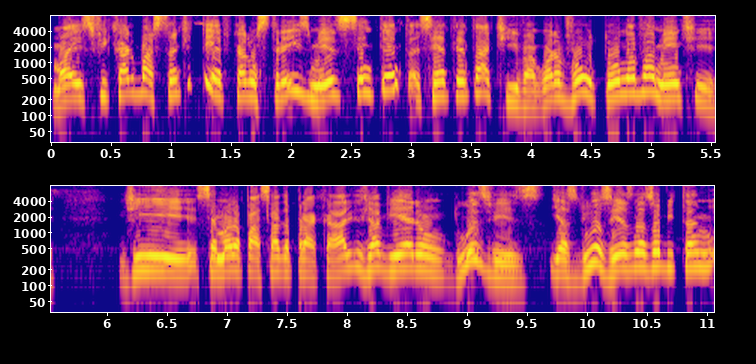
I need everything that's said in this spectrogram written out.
mas ficaram bastante tempo, ficaram uns três meses sem, tenta, sem a tentativa. Agora voltou novamente de semana passada para cá, eles já vieram duas vezes. E as duas vezes nós obtamos,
